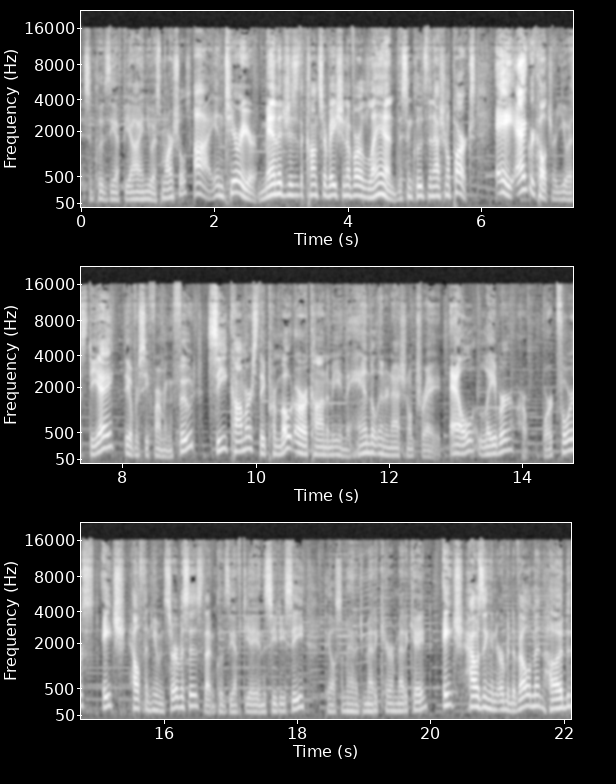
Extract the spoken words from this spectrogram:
This includes the FBI and U.S. Marshals. I. Interior. Manages the conservation of our land. This includes the national parks. A. Agriculture. USDA. They oversee farming and food. C. Commerce. They promote our economy and they handle international trade. L. Labor. Our workforce. H. Health and Human Services. That includes the FDA and the CDC. They also manage Medicare and Medicaid. H. Housing and Urban Development. HUD.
